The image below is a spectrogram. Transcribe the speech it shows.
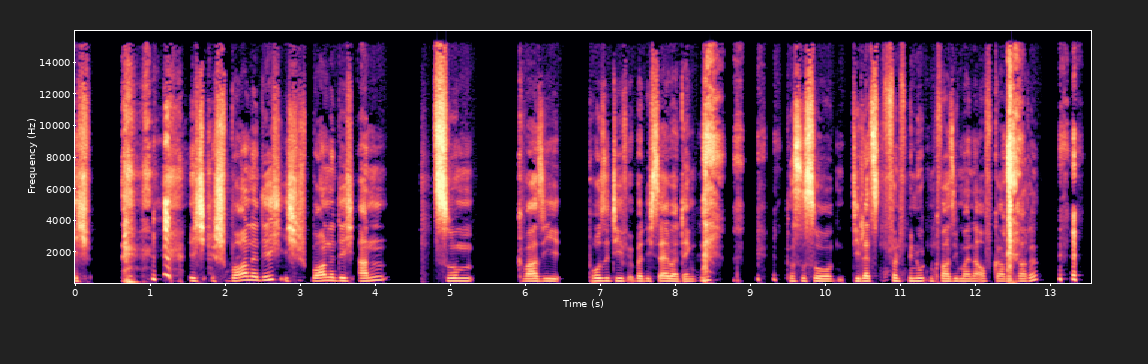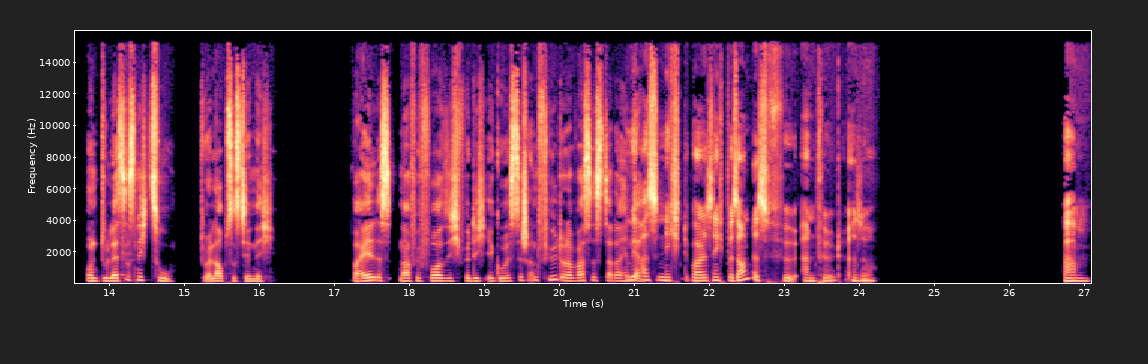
ich, ich sporne dich, ich sporne dich an zum quasi positiv über dich selber denken. Das ist so die letzten fünf Minuten quasi meine Aufgabe gerade. Und du lässt es nicht zu. Du erlaubst es dir nicht. Weil es nach wie vor sich für dich egoistisch anfühlt? Oder was ist da dahinter? Ja, also nicht, weil es nicht besonders für, anfühlt. Also. Ähm,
